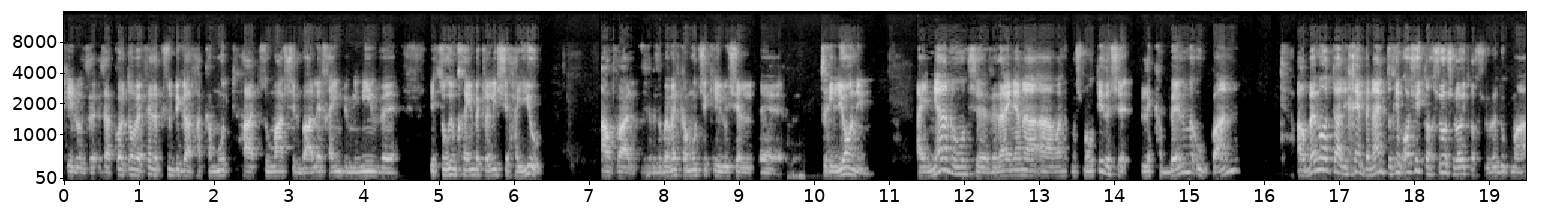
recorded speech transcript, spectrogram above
כאילו, זה, זה הכל טוב ויפה, זה פשוט בגלל הכמות העצומה של בעלי חיים ומינים ויצורים חיים בכללי שהיו, אבל זו באמת כמות שכאילו של אה, טריליונים. העניין הוא, ש, וזה העניין המשמעותי, זה שלקבל מאובן, הרבה מאוד תהליכי ביניים צריכים או שיתרחשו או שלא יתרחשו. לדוגמה,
